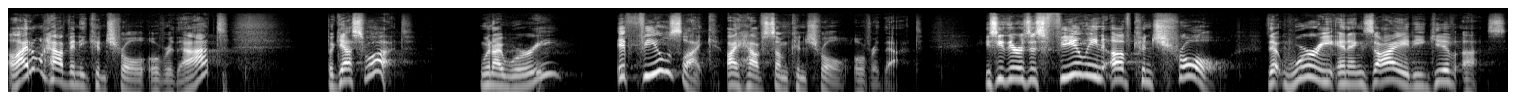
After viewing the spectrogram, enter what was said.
I don't have any control over that. But guess what? When I worry, it feels like I have some control over that. You see, there is this feeling of control that worry and anxiety give us.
